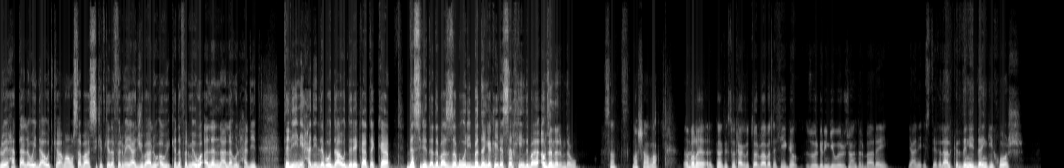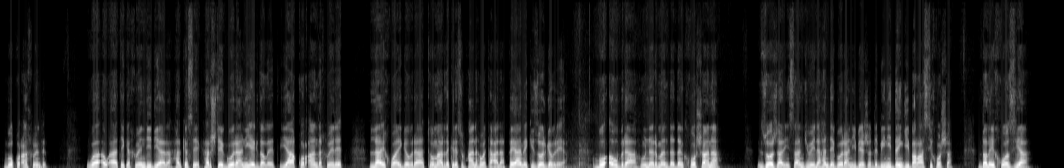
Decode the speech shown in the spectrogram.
لۆیە حەتا لەوەی داود کە مامۆستا باسی کرد کە دەفەرمێ یا جیبال و ئەوی کە دەفەرمێ و ئەلەننا لەه الحەدید تەلینی حەدید لە بۆ داود دەرێ کاتێک کە دەسی لێدا دەبا زەبوری بە دەنگەکەی لەسەر خیندبایە ئەو جەنەرم دەبوو سنت ماشاءله بڵێ کاک دکتۆر کاک دکتۆر بابەتەکی گە- زۆر گرنگی وەرژان دەربارەی یانی ئیستیغلال کردنی دەنگی خۆش بۆ قورئان خوێندن و ئەو ئاتەی کە خوێندی دیارە هەر کەسێک هەر شتێک گۆرانیەک دەڵێت یا قورئان دەخوێنێت لای خوای گەورە تۆمار دەکرێت سبحانە هەتەعالا پەیامێکی زۆر گەورەیە بۆ ئەو برا هوەرمەندە دەنگ خۆشانە زۆر جار ئینسان گوێی لە هەندێک گۆرانی بێژە دەبینی دەنگی بەڕاستی خۆشە دەڵێ خۆزیە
